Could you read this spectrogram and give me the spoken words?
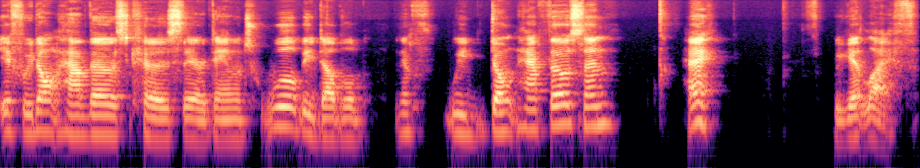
if we don't have those because their damage will be doubled. And if we don't have those, then hey, we get life.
